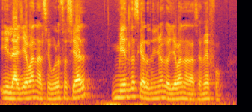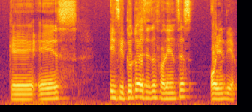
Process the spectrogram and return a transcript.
y la llevan al Seguro Social, mientras que a los niños lo llevan a la CEMEFO, que es Instituto de Ciencias Forenses hoy en día.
